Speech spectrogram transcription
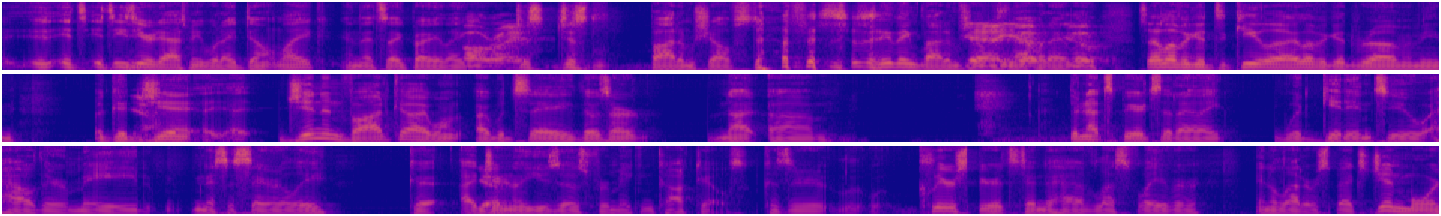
It's it's easier to ask me what I don't like, and that's like probably like right. just just bottom shelf stuff. It's just anything bottom shelf yeah, is not what I like. So I love a good tequila. I love a good rum. I mean, a good yeah. gin, uh, uh, gin and vodka. I won't. I would say those are not. Um, they're not spirits that I like would get into how they're made necessarily. I yeah. generally use those for making cocktails because they're clear spirits tend to have less flavor in a lot of respects. Gin more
